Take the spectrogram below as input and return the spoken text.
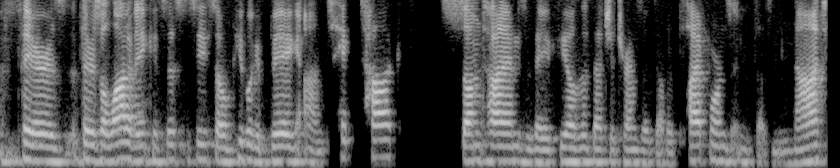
there's there's a lot of inconsistency. So people get big on TikTok, sometimes they feel that that should translate to other platforms, and it does not.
